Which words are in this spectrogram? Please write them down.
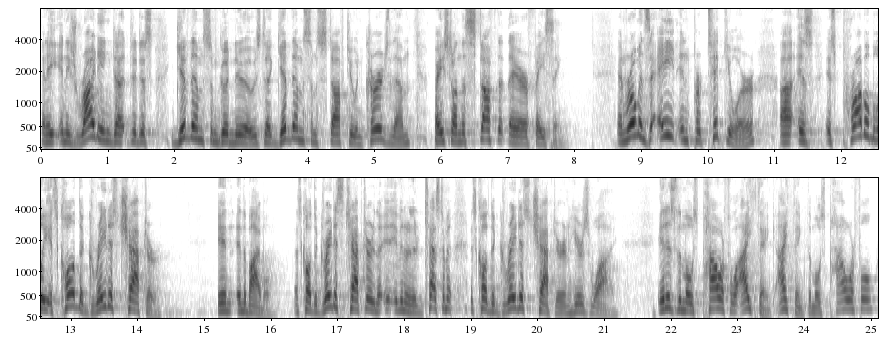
And, he, and he's writing to, to just give them some good news, to give them some stuff to encourage them based on the stuff that they're facing. And Romans 8 in particular uh, is, is probably, it's called the greatest chapter in, in the Bible. That's called the greatest chapter, in the, even in the New Testament. It's called the greatest chapter, and here's why. It is the most powerful, I think, I think, the most powerful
